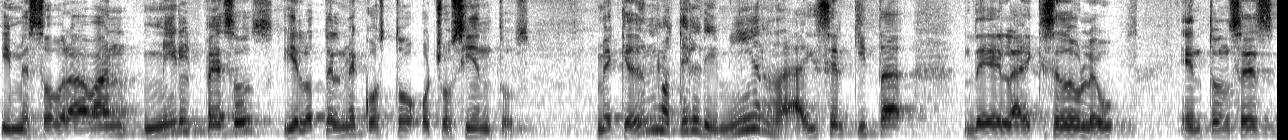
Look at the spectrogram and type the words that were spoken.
y me sobraban mil pesos y el hotel me costó 800. Me quedé en un hotel de mierda, ahí cerquita de la XW. Entonces,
